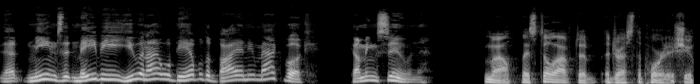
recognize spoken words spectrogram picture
that means that maybe you and I will be able to buy a new MacBook coming soon. Well, they still have to address the port issue.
